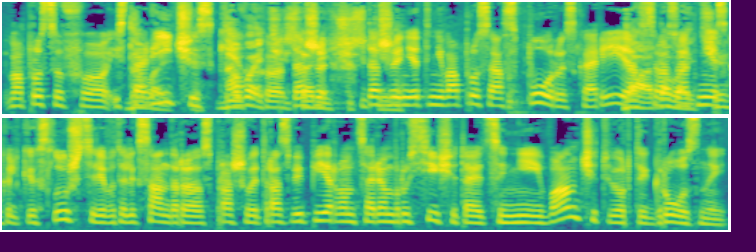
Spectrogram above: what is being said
вопросов э, исторических. Давайте, давайте даже, исторические. даже это не вопросы, а споры скорее. Да, сразу давайте. от нескольких слушателей. Вот Александр спрашивает, разве первым царем Руси считается не Иван IV Грозный?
